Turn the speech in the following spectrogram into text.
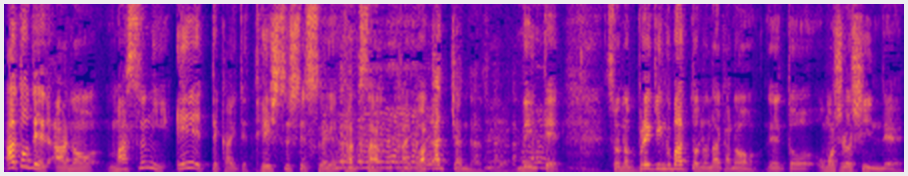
後で、あの、マスに A って書いて提出してすげえたくさん書いて、分かっちゃうんだよ、それ。でいて、そのブレイキングバットの中の、えっ、ー、と、面白いシーンで、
